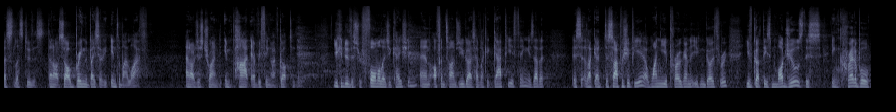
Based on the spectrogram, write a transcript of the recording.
let's let's do this. Then I, so I'll bring them basically into my life and I'll just try and impart everything I've got to them. You can do this through formal education, and oftentimes you guys have like a gap year thing. Is that a, is it like a discipleship year, a one year program that you can go through? You've got these modules, this incredible. Do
